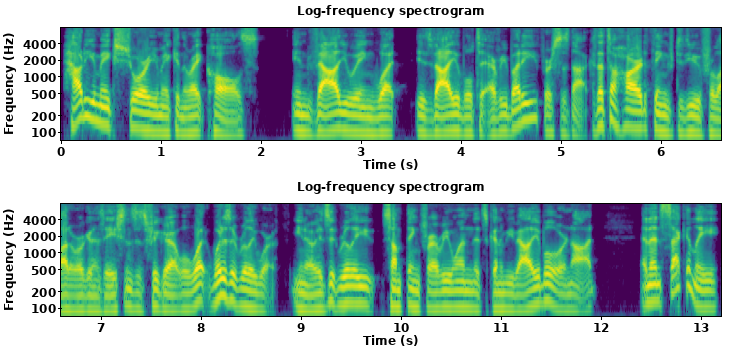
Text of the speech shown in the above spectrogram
how do you make sure you're making the right calls in valuing what is valuable to everybody versus not? Because that's a hard thing to do for a lot of organizations is figure out, well, what, what is it really worth? You know, is it really something for everyone that's going to be valuable or not? And then secondly,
